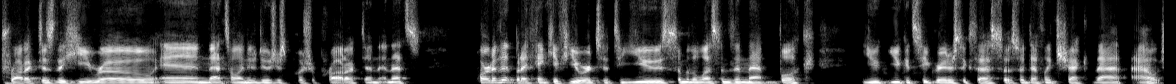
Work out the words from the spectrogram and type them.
product is the hero and that's all i need to do is just push a product and, and that's part of it. But I think if you were to, to use some of the lessons in that book, you, you could see greater success. So, so definitely check that out.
